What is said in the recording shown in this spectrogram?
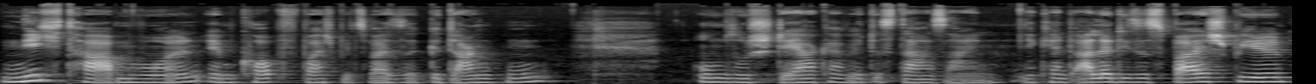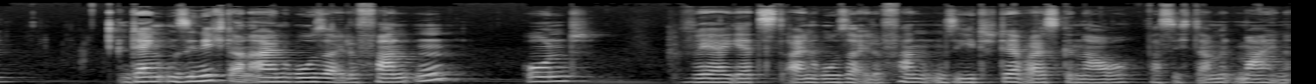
nicht haben wollen im Kopf, beispielsweise Gedanken, umso stärker wird es da sein. Ihr kennt alle dieses Beispiel. Denken Sie nicht an einen rosa Elefanten und wer jetzt einen rosa Elefanten sieht, der weiß genau, was ich damit meine.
